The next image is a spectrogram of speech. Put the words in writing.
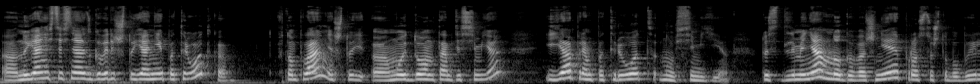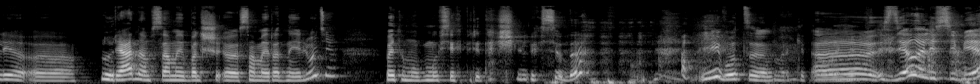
Но я не стесняюсь говорить, что я не патриотка, в том плане, что мой дом там, где семья, и я прям патриот, ну, семьи. То есть для меня много важнее просто, чтобы были, ну, рядом самые большие, самые родные люди, поэтому мы всех перетащили сюда. И вот э, э, сделали себе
